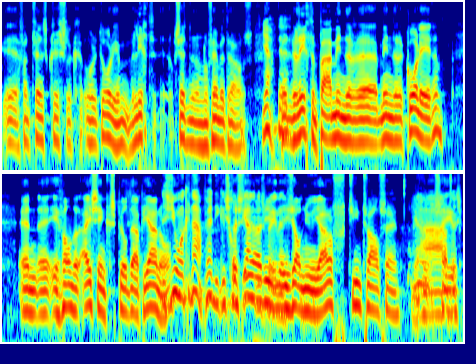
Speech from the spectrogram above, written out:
eh, van het Twents Christelijk Auditorium. Wellicht op 26 november trouwens. Ja, Ja. Met wellicht een paar minder, eh, minder koorleden. En eh Evander IJsink speelt daar piano. dat is een jonge knaap, hè? Die is goed Dus piano ja, die, spelen. die zal nu een jaar of 10, 12 zijn. ja, is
